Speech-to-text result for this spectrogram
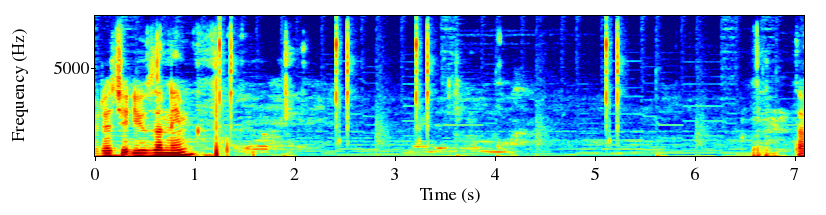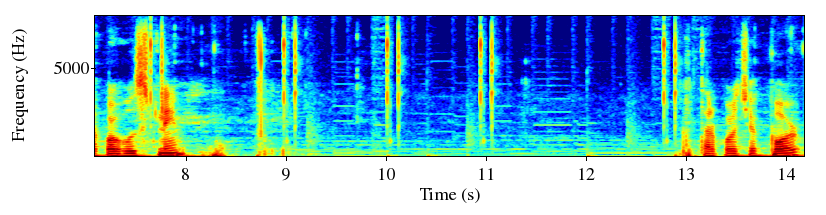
এটা হচ্ছে ইউজার নেম তারপর হোস্ট নেম তারপর হচ্ছে পোর্ট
